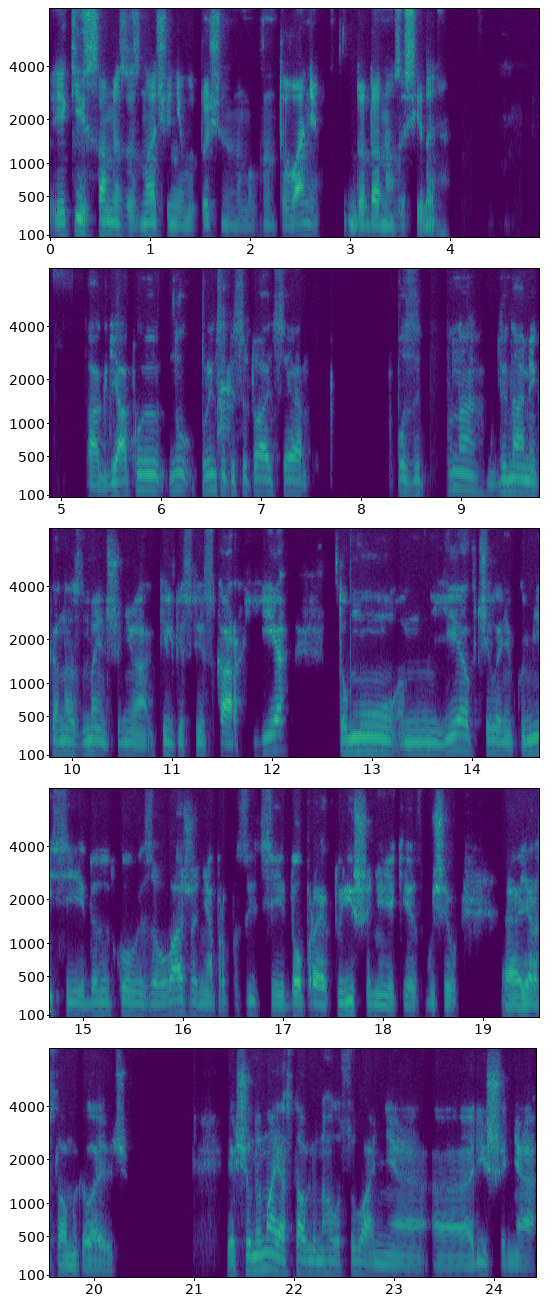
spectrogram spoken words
які саме зазначені в уточненому обґрунтуванні до даного засідання. Так, дякую. Ну, в принципі, ситуація позитивна. Динаміка на зменшення кількості скарг є. Тому є в членів комісії додаткові зауваження, пропозиції до проекту рішення, які озвучив е, Ярослав Миколайович. Якщо немає, я ставлю на голосування е, рішення,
